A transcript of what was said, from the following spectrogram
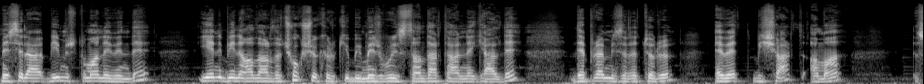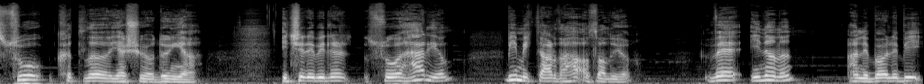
mesela bir Müslüman evinde yeni binalarda çok şükür ki bir mecburi standart haline geldi. Deprem izolatörü evet bir şart ama su kıtlığı yaşıyor dünya. İçilebilir su her yıl bir miktar daha azalıyor. Ve inanın hani böyle bir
